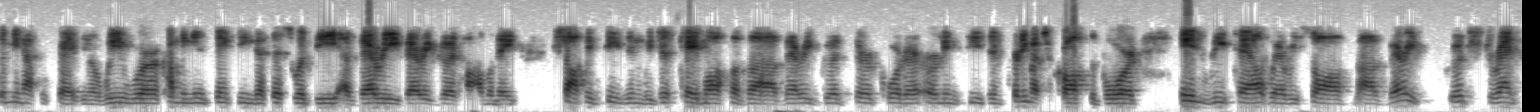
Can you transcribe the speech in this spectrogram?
Simeon has to say. You know, we were coming in thinking that this would be a very, very good holiday shopping season. We just came off of a very good third quarter earnings season, pretty much across the board in retail, where we saw uh, very good strength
